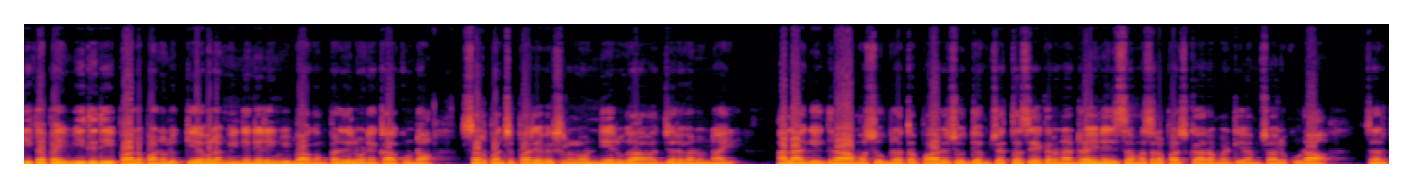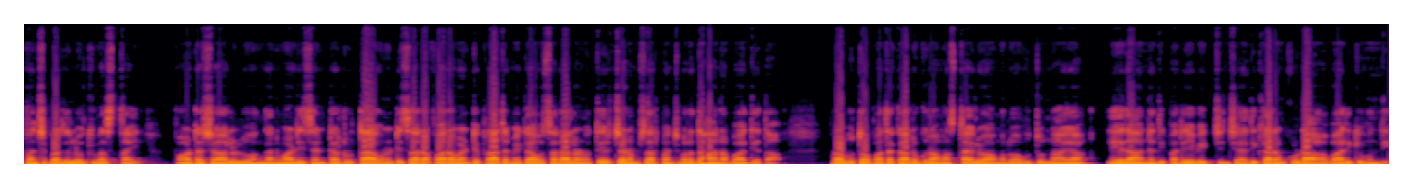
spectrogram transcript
ఇకపై వీధి దీపాల పనులు కేవలం ఇంజనీరింగ్ విభాగం పరిధిలోనే కాకుండా సర్పంచ్ పర్యవేక్షణలో నేరుగా జరగనున్నాయి. అలాగే గ్రామ శుభ్రత పారిశుద్ధ్యం చెత్త సేకరణ డ్రైనేజ్ సమస్యల పరిష్కారం వంటి అంశాలు కూడా సర్పంచ్ పరిధిలోకి వస్తాయి. పాఠశాలలు అంగన్వాడీ సెంటర్లు తాగునీటి సరఫరా వంటి ప్రాథమిక అవసరాలను తీర్చడం సర్పంచ్ ప్రధాన బాధ్యత. ప్రభుత్వ పథకాలు గ్రామ స్థాయిలో అమలు అవుతున్నాయా లేదా అన్నది పర్యవేక్షించే అధికారం కూడా వారికి ఉంది.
